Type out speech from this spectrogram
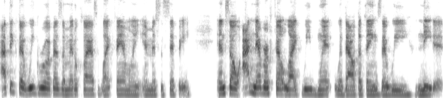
I think that we grew up as a middle class Black family in Mississippi. And so I never felt like we went without the things that we needed.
